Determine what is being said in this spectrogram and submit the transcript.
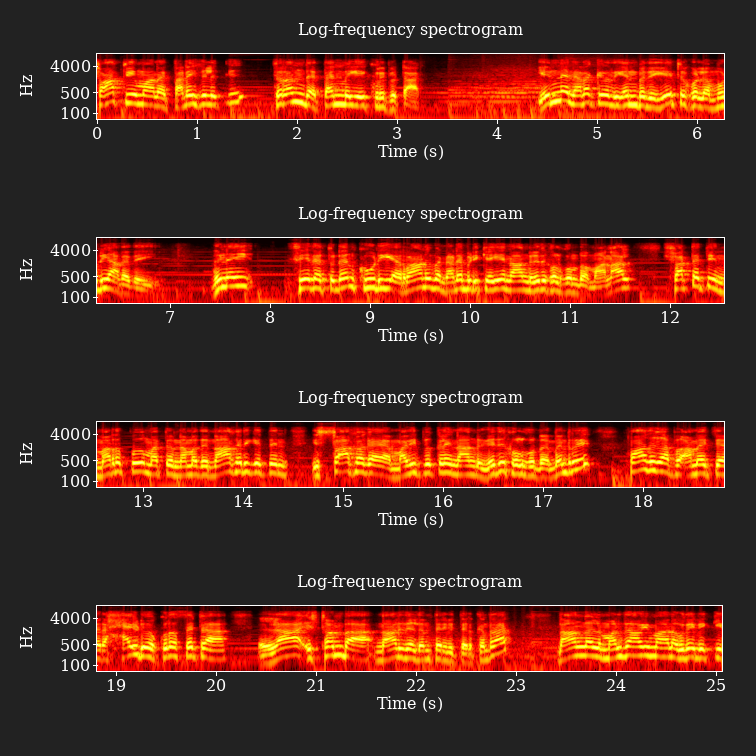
சாத்தியமான தடைகளுக்கு திறந்த தன்மையை குறிப்பிட்டார். என்ன நடக்கிறது என்பதை ஏற்றுக்கொள்ள முடியாததை இணை சேதத்துடன் கூடிய ராணுவ நடவடிக்கையை நாங்கள் எதிர்கொள்கின்றோம். ஆனால் சட்டத்தின் மறுப்பு மற்றும் நமது நாகரிகத்தின் இஸ்தாபக மதிப்புகளை நாங்கள் எதிர்கொள்கின்றோம் என்று பாதுகாப்பு அமைச்சர் ஹைடோ குரசெட்டா லா இஸ்டம்பா நாளிதழிடம் தெரிவித்திருக்கின்றார். நாங்கள் மனிதாபிமான உதவிக்கு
